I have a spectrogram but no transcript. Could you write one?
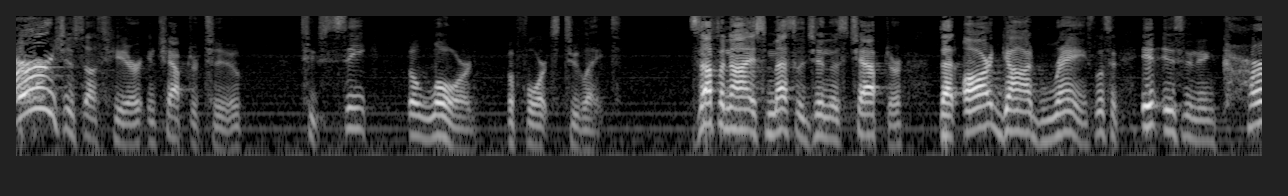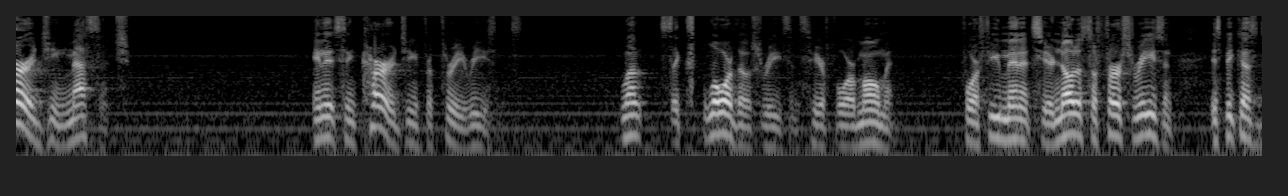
urges us here in chapter 2 to seek the Lord before it's too late. Zephaniah's message in this chapter that our God reigns, listen, it is an encouraging message. And it's encouraging for three reasons. Let's explore those reasons here for a moment, for a few minutes here. Notice the first reason is because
